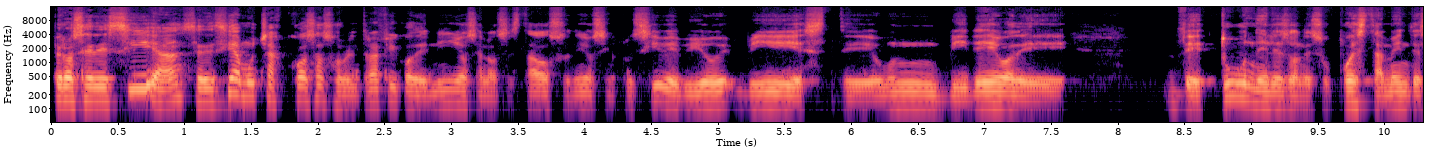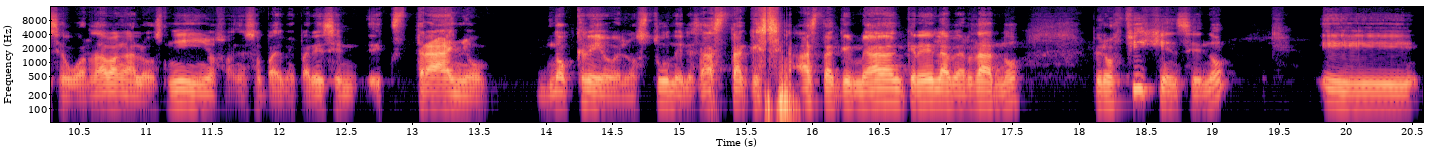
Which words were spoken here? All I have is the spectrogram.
pero se decía, se decía muchas cosas sobre el tráfico de niños en los Estados Unidos. Inclusive vi, vi este, un video de, de túneles donde supuestamente se guardaban a los niños. Eso me parece extraño. No creo en los túneles hasta que, hasta que me hagan creer la verdad, ¿no? Pero fíjense, ¿no? Eh,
